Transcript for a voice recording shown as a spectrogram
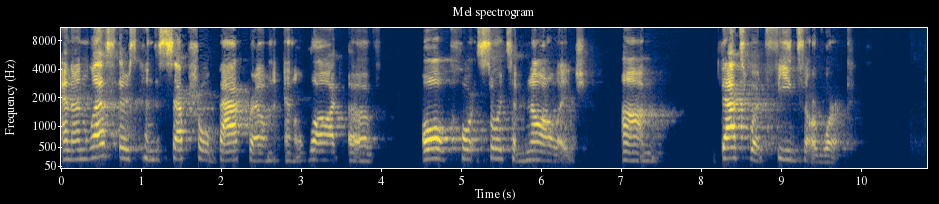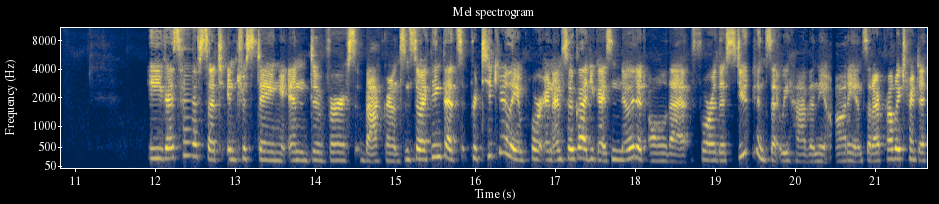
And unless there's conceptual background and a lot of all sorts of knowledge, um, that's what feeds our work. You guys have such interesting and diverse backgrounds. And so I think that's particularly important. I'm so glad you guys noted all that for the students that we have in the audience that are probably trying to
